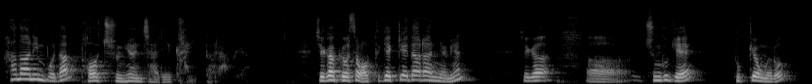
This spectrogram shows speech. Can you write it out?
하나님보다 더 중요한 자리에 가 있더라고요. 제가 그것을 어떻게 깨달았냐면 제가 어, 중국의 북경으로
